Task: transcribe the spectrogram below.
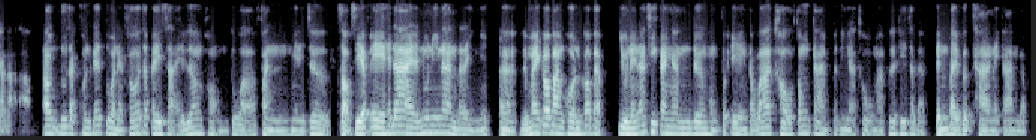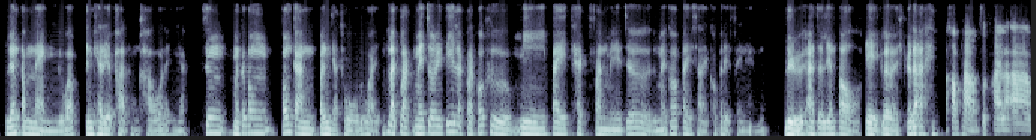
กันอะอามเอาดูจากคนใกล้ตัวเนี่ยเขาก็จะไปสายเรื่องของตัวฟันเมนเจอร์สอบ CFA ให้ได้นู่นนี่นั่นอะไรอย่างนี้เออหรือไม่ก็บางคนก็แบบอยู่ในหน้าที่การงานเดิมของตัวเอง แต่ว่าเขาต้องการปริญญาโทมาเพื่อที่จะแบบเป็นใบเบิกทางในการแบบเลื่อนตำแหน่ง หรือว่าเป็น career path ของเขาอะไรเงี้ยซึ่งมันก็ต้องต้องการปริญญาโทด้วย หลักๆ majority หลัก ๆ ก็คือมีไป tech fund manager หรือไม่ก็ไปสาย corporate finance หรืออาจจะเรียนต่อเอกเลยก็ได้คำถามสุดท้ายละอาม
